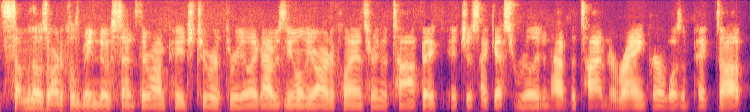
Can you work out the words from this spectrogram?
some of those articles made no sense. They were on page two or three. Like I was the only article answering the topic. It just, I guess, really didn't have the time to rank or wasn't picked up.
